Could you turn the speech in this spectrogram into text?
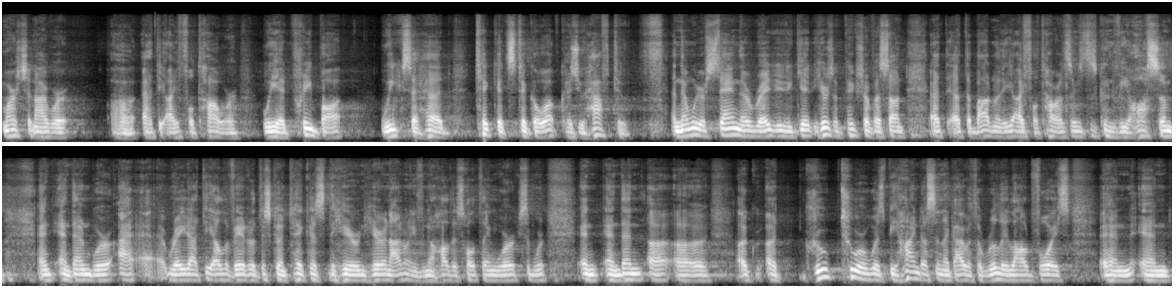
Marcia and I were uh, at the Eiffel Tower. We had pre bought weeks ahead tickets to go up because you have to. And then we were standing there ready to get, here's a picture of us on at, at the bottom of the Eiffel Tower. Like, this is going to be awesome. And, and then we're at, at, right at the elevator that's going to take us to here and here. And I don't even know how this whole thing works. And, we're, and, and then uh, uh, a, a group tour was behind us and a guy with a really loud voice. And, and,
